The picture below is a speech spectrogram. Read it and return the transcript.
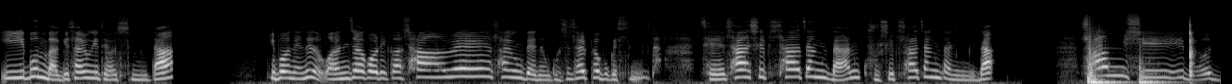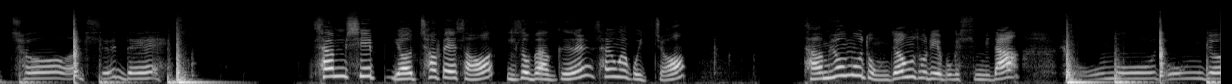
2분박이 사용이 되었습니다. 이번에는 완자거리가 4회 사용되는 곳을 살펴보겠습니다. 제44장단 94장단입니다. 30여 첩스대 30여 첩에서 이소박을 사용하고 있죠. 다음 효무동정 소리해 보겠습니다. 효무동정이라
